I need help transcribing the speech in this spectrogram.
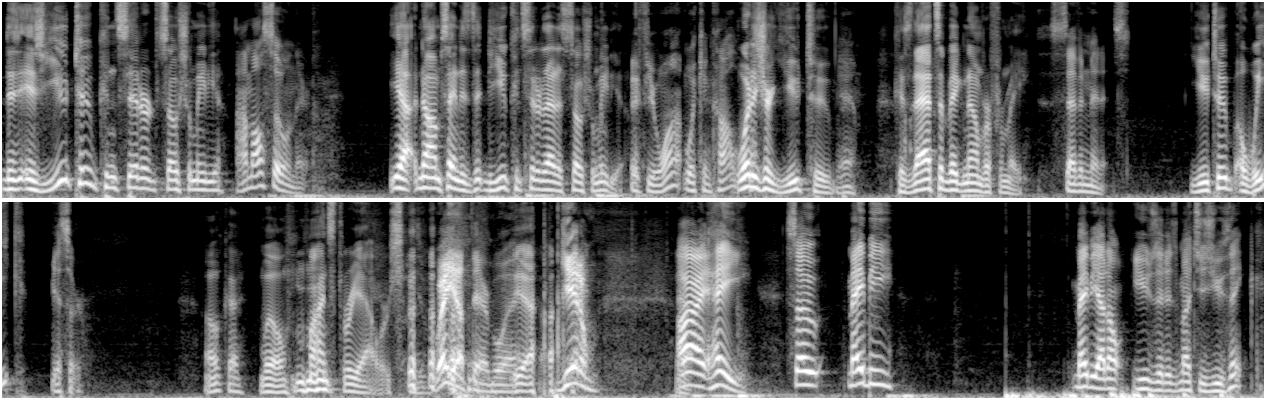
is YouTube considered social media? I'm also on there. Yeah, no, I'm saying is that, do you consider that as social media? If you want, we can call it. What is your YouTube? Yeah. Because that's a big number for me. Seven minutes. YouTube a week? Yes, sir. Okay. Well, mine's three hours. Way up there, boy. Yeah. Get them. All right. Hey, so maybe, maybe I don't use it as much as you think.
